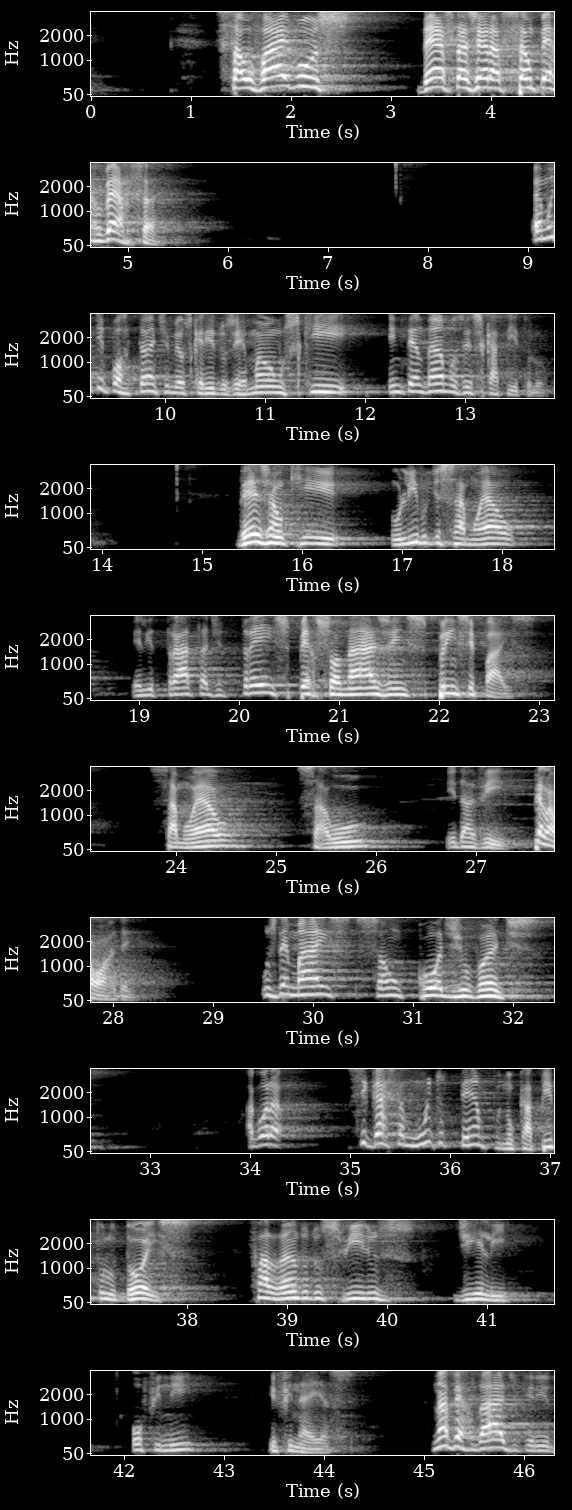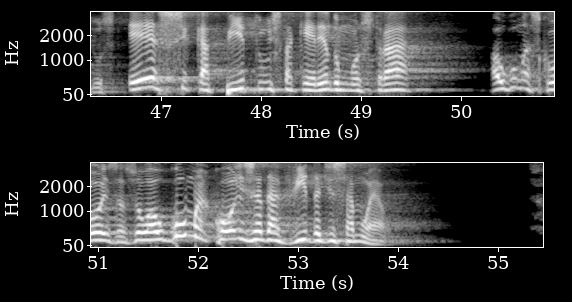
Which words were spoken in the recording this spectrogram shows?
Salvai-vos desta geração perversa. É muito importante, meus queridos irmãos, que entendamos esse capítulo. Vejam que o livro de Samuel ele trata de três personagens principais: Samuel, Saul e Davi, pela ordem. Os demais são coadjuvantes. Agora, se gasta muito tempo no capítulo 2 falando dos filhos de Eli, Ofni e Finéias. Na verdade, queridos, esse capítulo está querendo mostrar algumas coisas, ou alguma coisa da vida de Samuel.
